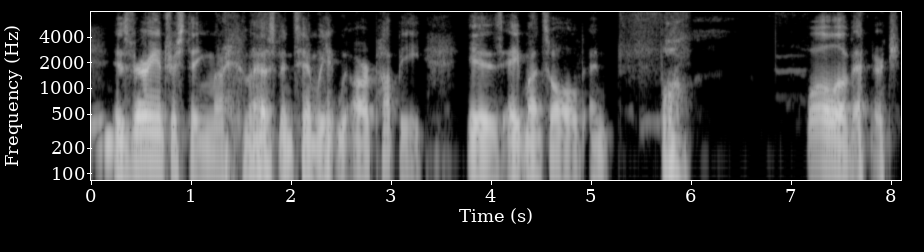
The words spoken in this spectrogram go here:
Mhm. it's very interesting. My my husband Tim, we, we our puppy is eight months old and full full of energy.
